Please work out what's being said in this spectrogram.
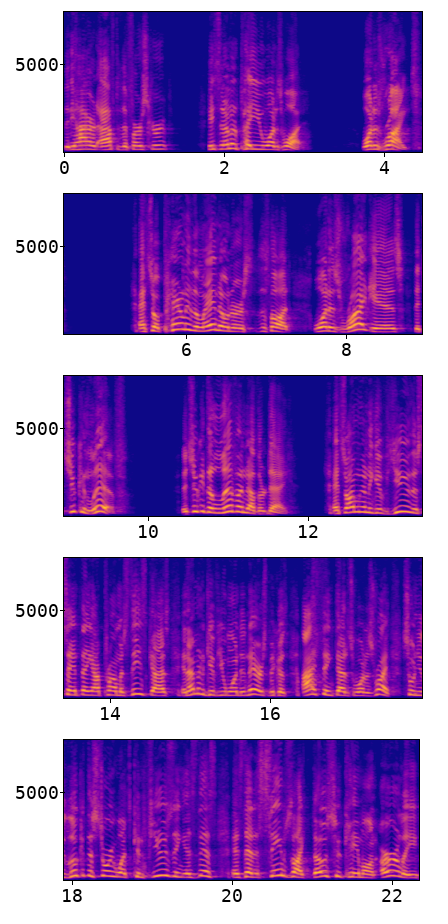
that he hired after the first group? He said, I'm going to pay you what is what? what is right. And so apparently the landowners thought, what is right is that you can live, that you get to live another day. And so I'm going to give you the same thing I promised these guys, and I'm going to give you one denarius because I think that is what is right. So when you look at the story, what's confusing is this, is that it seems like those who came on early,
